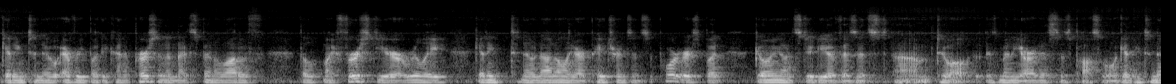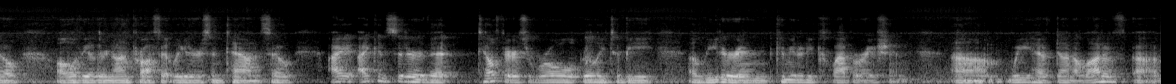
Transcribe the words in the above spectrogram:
getting to know everybody kind of person, and I've spent a lot of the, my first year really getting to know not only our patrons and supporters, but going on studio visits um, to all, as many artists as possible, getting to know all of the other nonprofit leaders in town. So I, I consider that Telfair's role really to be a leader in community collaboration. Um, we have done a lot of, uh,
